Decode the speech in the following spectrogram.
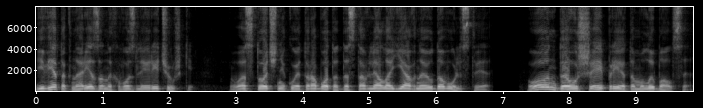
и веток, нарезанных возле речушки. Восточнику эта работа доставляла явное удовольствие. Он до ушей при этом улыбался.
